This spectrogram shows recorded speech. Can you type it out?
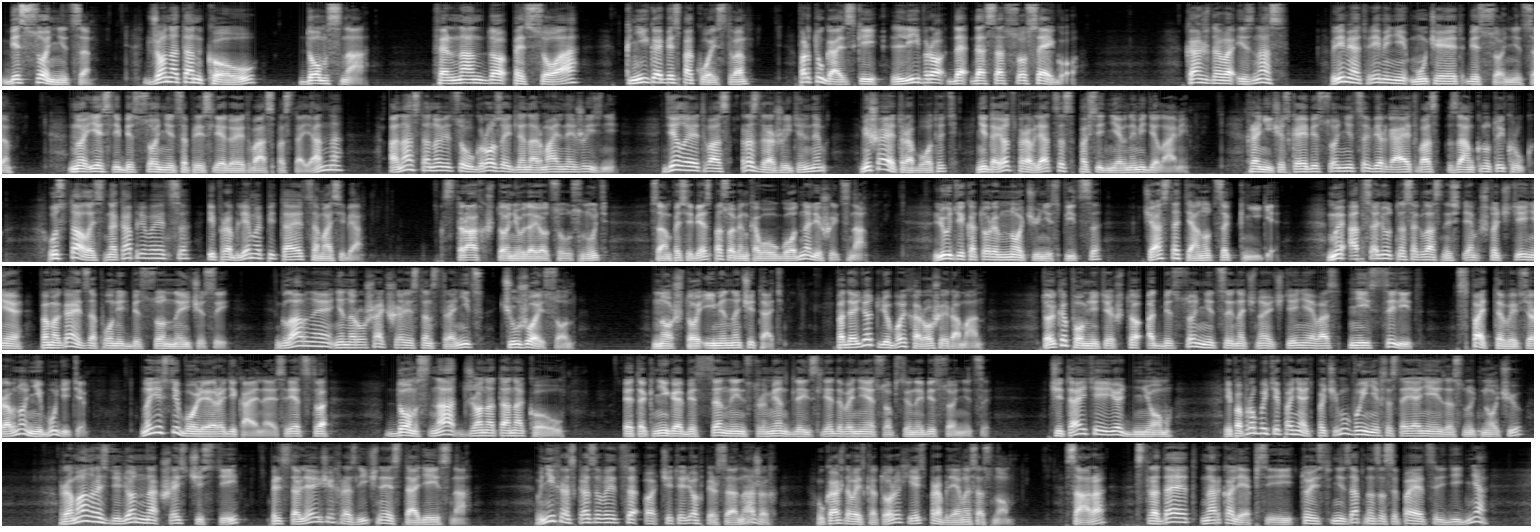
Бессонница. Джонатан Коу. Дом сна. Фернандо Пессоа. Книга беспокойства. Португальский. Libro de desasosiego. Каждого из нас время от времени мучает бессонница. Но если бессонница преследует вас постоянно, она становится угрозой для нормальной жизни, делает вас раздражительным, мешает работать, не дает справляться с повседневными делами. Хроническая бессонница ввергает вас в замкнутый круг. Усталость накапливается, и проблема питает сама себя. Страх, что не удается уснуть, сам по себе способен кого угодно лишить сна. Люди, которым ночью не спится, часто тянутся к книге. Мы абсолютно согласны с тем, что чтение помогает заполнить бессонные часы. Главное не нарушать шелестом страниц чужой сон. Но что именно читать? Подойдет любой хороший роман. Только помните, что от бессонницы ночное чтение вас не исцелит. Спать-то вы все равно не будете. Но есть и более радикальное средство «Дом сна» Джонатана Коу. Эта книга – бесценный инструмент для исследования собственной бессонницы. Читайте ее днем и попробуйте понять, почему вы не в состоянии заснуть ночью. Роман разделен на шесть частей, представляющих различные стадии сна. В них рассказывается о четырех персонажах, у каждого из которых есть проблемы со сном. Сара страдает нарколепсией, то есть внезапно засыпает среди дня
